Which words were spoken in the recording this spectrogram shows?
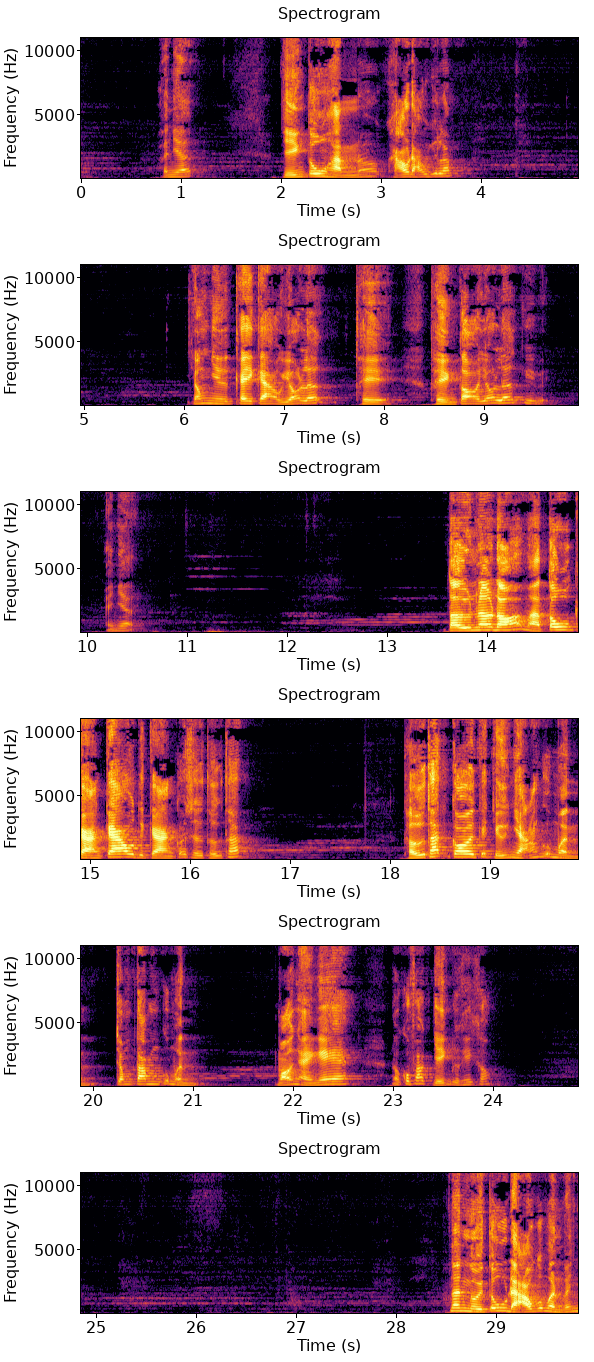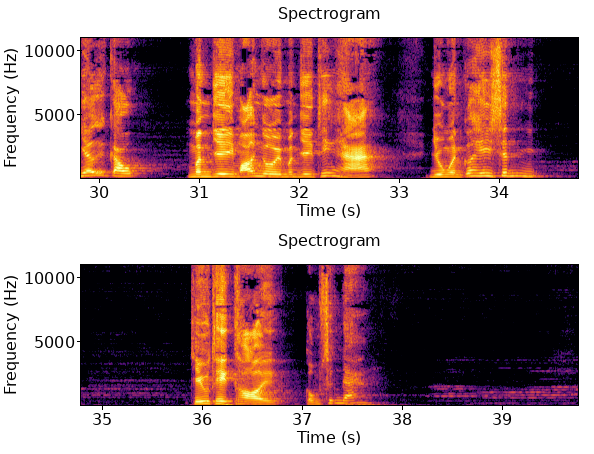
Phải nhớ, chuyện tu hành nó khảo đảo dữ lắm. Giống như cây cao gió lớn, thì thiền to gió lớn quý vị hãy nhớ. Từ nơi đó mà tu càng cao thì càng có sự thử thách. Thử thách coi cái chữ nhẫn của mình, trong tâm của mình, mỗi ngày nghe, nó có phát triển được hay không? Nên người tu đạo của mình phải nhớ cái câu, mình vì mọi người, mình vì thiên hạ, dù mình có hy sinh, chịu thiệt thòi cũng xứng đáng.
